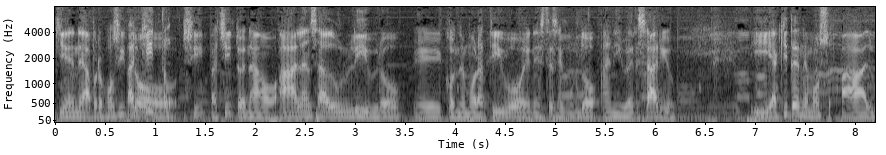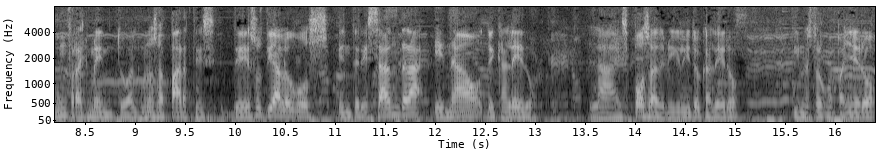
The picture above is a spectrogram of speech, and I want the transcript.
quien a propósito, Pachito. sí, Pachito Henao, ha lanzado un libro eh, conmemorativo en este segundo aniversario. Y aquí tenemos algún fragmento, algunos apartes de esos diálogos entre Sandra Henao de Calero, la esposa de Miguelito Calero, y nuestro compañero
